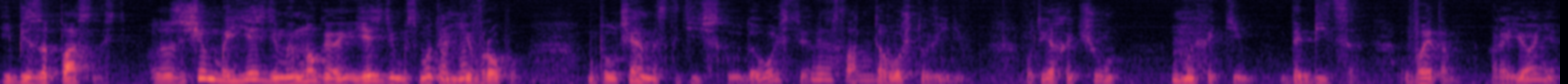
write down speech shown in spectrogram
и безопасность. Э, зачем мы ездим и много ездим и смотрим угу. Европу? Мы получаем эстетическое удовольствие Безусловно. от того, что видим. Вот я хочу, мы хотим добиться в этом районе,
